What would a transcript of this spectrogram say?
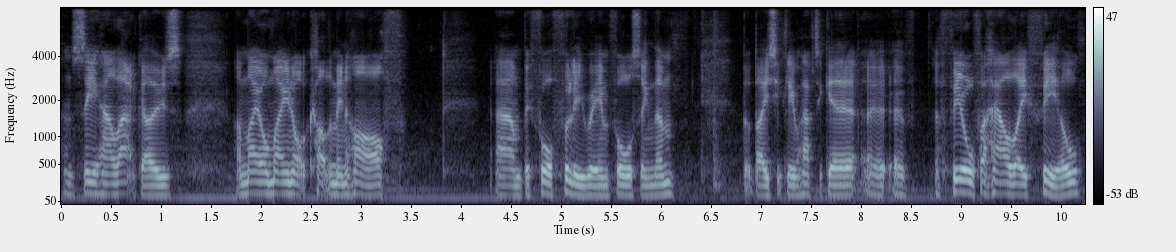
and see how that goes. I may or may not cut them in half um, before fully reinforcing them, but basically we'll have to get a, a, a feel for how they feel,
